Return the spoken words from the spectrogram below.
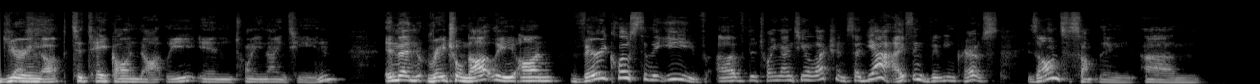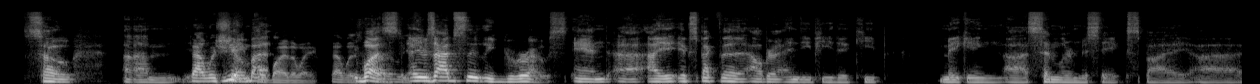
gearing yes. up to take on Notley in 2019. And then Rachel Notley, on very close to the eve of the 2019 election, said, Yeah, I think Vivian Krause is on to something. Um, so um, that was shameful, you know, by the way. That was it was it was absolutely gross. And uh, I expect the Alberta NDP to keep making uh, similar mistakes by uh,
